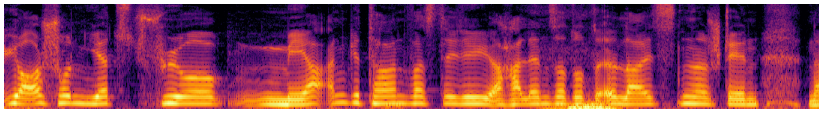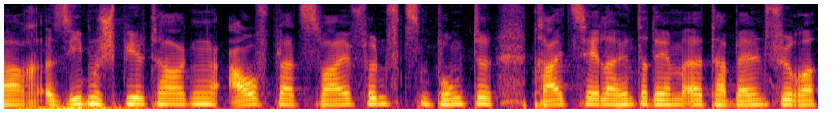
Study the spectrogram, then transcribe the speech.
ja schon jetzt für mehr angetan, was die Hallenser dort äh, leisten. Da stehen nach sieben Spieltagen auf Platz zwei, 15 Punkte, drei Zähler hinter dem äh, Tabellenführer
